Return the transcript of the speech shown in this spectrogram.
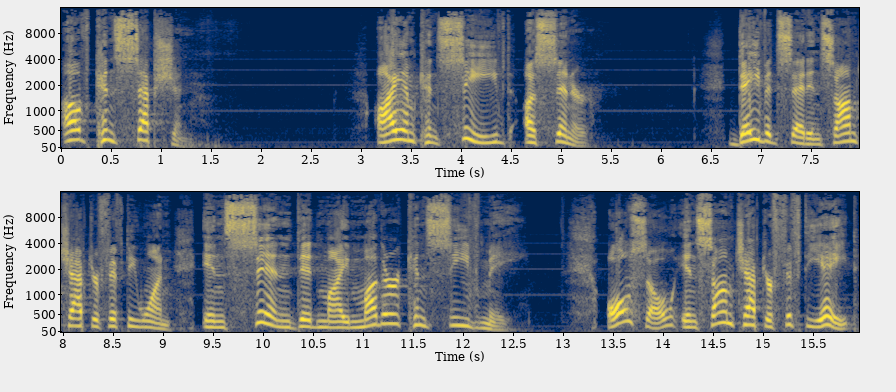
of conception, I am conceived a sinner. David said in Psalm chapter 51 In sin did my mother conceive me. Also, in Psalm chapter 58,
